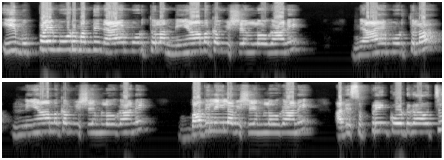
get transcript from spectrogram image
ఈ ముప్పై మూడు మంది న్యాయమూర్తుల నియామకం విషయంలో కానీ న్యాయమూర్తుల నియామకం విషయంలో కానీ బదిలీల విషయంలో కానీ అది సుప్రీంకోర్టు కావచ్చు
